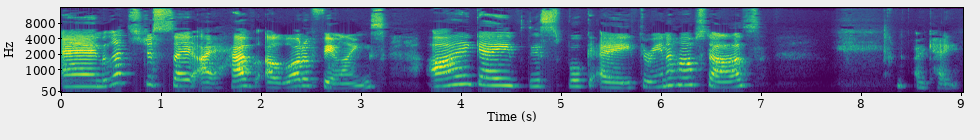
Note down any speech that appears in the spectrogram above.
and let's just say I have a lot of feelings. I gave this book a three and a half stars. Okay,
